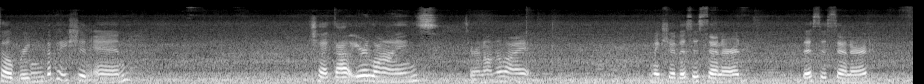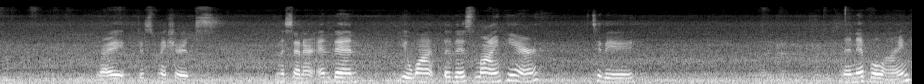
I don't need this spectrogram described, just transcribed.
So bring the patient in, check out your lines, turn on the light, make sure this is centered, this is centered, right? Just make sure it's in the center. And then you want this line here to be the nipple line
